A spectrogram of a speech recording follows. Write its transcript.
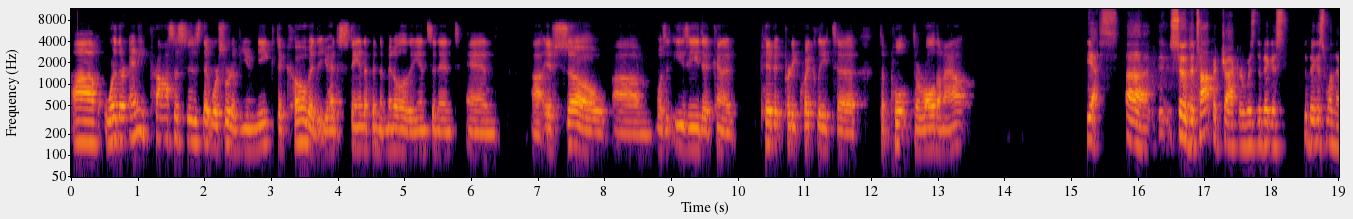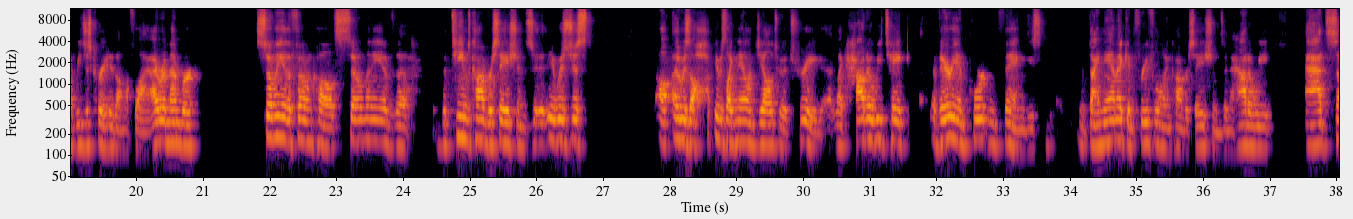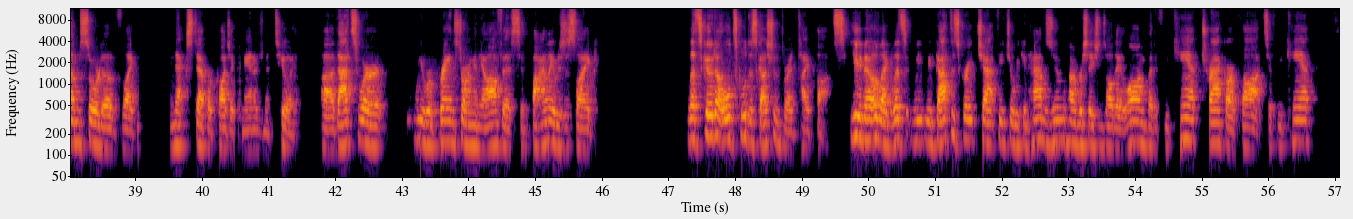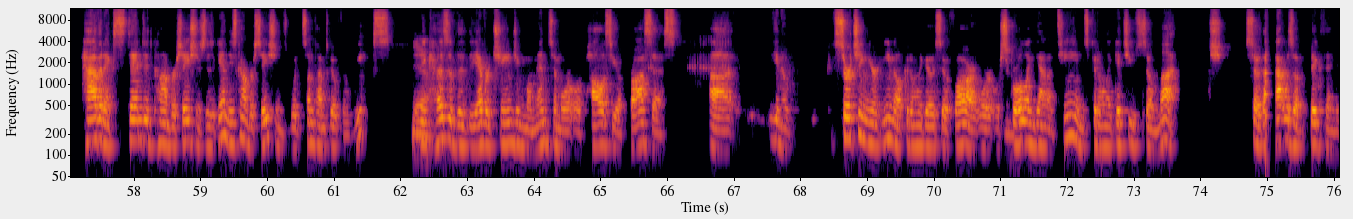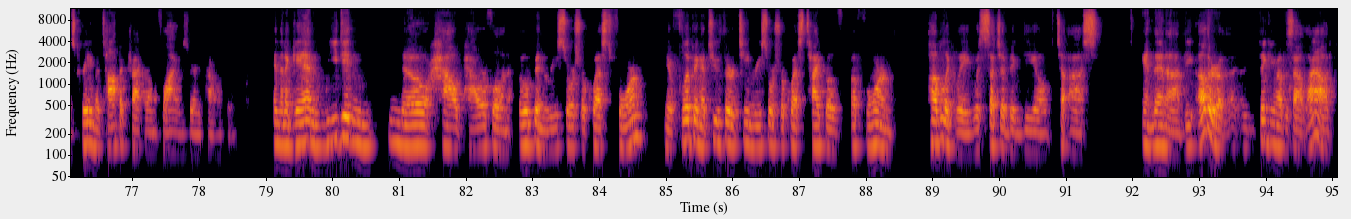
Um, were there any processes that were sort of unique to COVID that you had to stand up in the middle of the incident? And uh, if so, um, was it easy to kind of pivot pretty quickly to to pull to roll them out? Yes. Uh, so the topic tracker was the biggest, the biggest one that we just created on the fly. I remember so many of the phone calls, so many of the the team's conversations. It, it was just, uh, it was a, it was like nailing gel to a tree. Like, how do we take a very important thing, these dynamic and free flowing conversations, and how do we add some sort of like next step or project management to it? Uh, that's where we were brainstorming in the office and finally it was just like let's go to old school discussion thread type thoughts you know like let's we, we've got this great chat feature we can have zoom conversations all day long but if we can't track our thoughts if we can't have an extended conversation because again these conversations would sometimes go for weeks Yeah, because of the, the ever changing momentum or, or policy or process, uh, you know, searching your email could only go so far or, or scrolling down a Teams could only get you so much. So that, that was a big thing is creating a topic tracker on the fly was very powerful. And then again, we didn't know how powerful an open resource request form, you know, flipping a 213 resource request type of, of form publicly was such a big deal to us. And then uh, the other, uh, thinking about this out loud,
